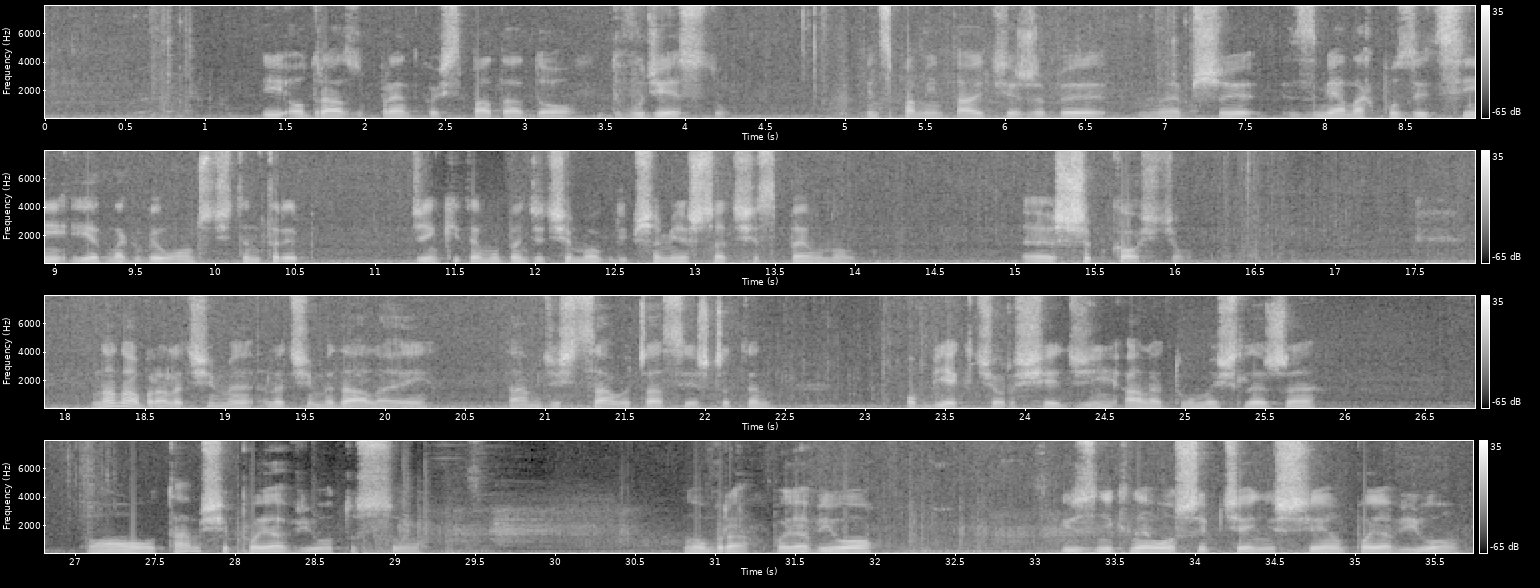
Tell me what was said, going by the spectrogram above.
i od razu prędkość spada do 20. Więc pamiętajcie, żeby przy zmianach pozycji jednak wyłączyć ten tryb. Dzięki temu będziecie mogli przemieszczać się z pełną e, szybkością. No dobra, lecimy, lecimy dalej. Tam gdzieś cały czas jeszcze ten obiekcior siedzi, ale tu myślę, że. O, tam się pojawiło to su. Dobra, pojawiło i zniknęło szybciej niż się pojawiło.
